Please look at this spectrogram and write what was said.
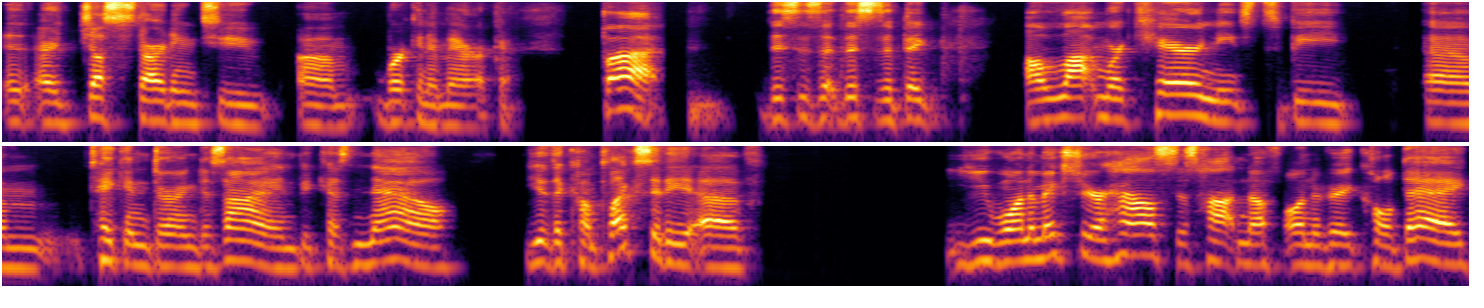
and are just starting to um, work in America. But this is a, this is a big, a lot more care needs to be um, taken during design because now you have the complexity of you want to make sure your house is hot enough on a very cold day,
